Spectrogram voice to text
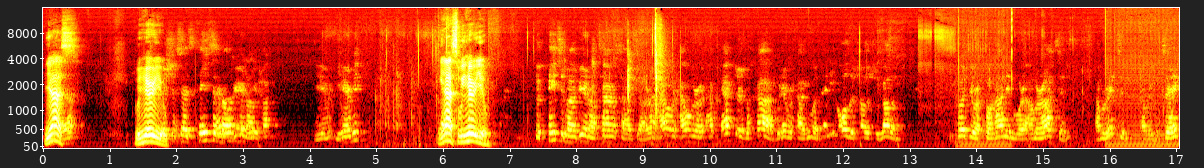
Yes, we hear The you. mission says, Taste and Mavir and Al- You hear- You hear me? Yes, we hear you. The and Mavir and Al Taras Hazara, how, how we're, after the Chag, whatever Chag was, any, all the Shalosh Regalim, because they were Kohanim, were Amaratim, Amaritim, I would say,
